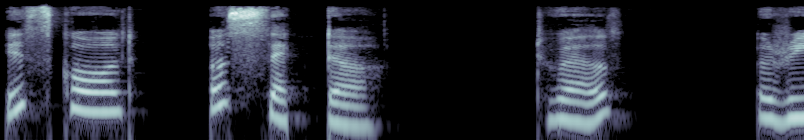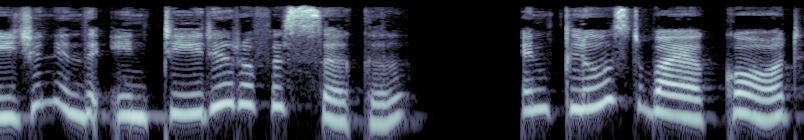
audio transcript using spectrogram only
is called a sector. 12. A region in the interior of a circle enclosed by a chord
